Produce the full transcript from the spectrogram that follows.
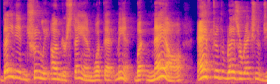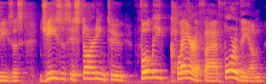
they didn't truly understand what that meant. But now, after the resurrection of Jesus, Jesus is starting to fully clarify for them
